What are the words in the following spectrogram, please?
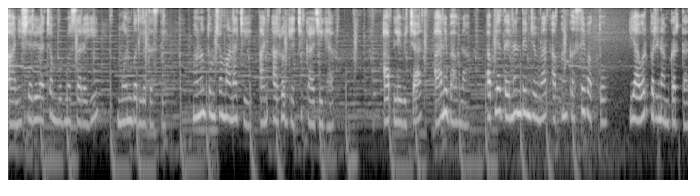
आणि शरीराच्या मूडनुसारही मन बदलत असते. म्हणून तुमच्या मनाची आणि आरोग्याची काळजी घ्या. आपले विचार आणि भावना आपल्या दैनंदिन जीवनात आपण कसे वागतो यावर परिणाम करतात.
